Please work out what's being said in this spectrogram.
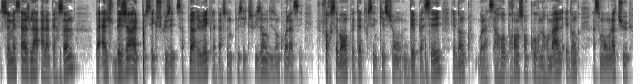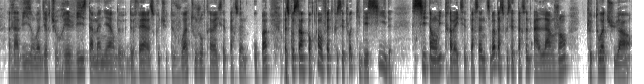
ce message-là à la personne, bah, elle, déjà, elle peut s'excuser. Ça peut arriver que la personne peut s'excuser en disant que voilà, c'est forcément peut-être que c'est une question déplacée et donc voilà, ça reprend son cours normal et donc à ce moment-là, tu ravises, on va dire, tu révises ta manière de, faire. Est-ce que tu te vois toujours travailler avec cette personne ou pas? Parce que c'est important en fait que c'est toi qui décides si tu as envie de travailler avec cette personne. C'est pas parce que cette personne a l'argent que toi tu as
